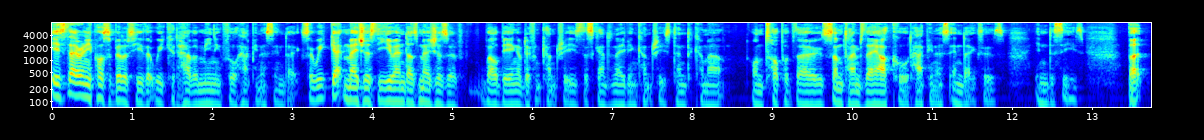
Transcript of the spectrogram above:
Is there any possibility that we could have a meaningful happiness index? So we get measures, the UN does measures of well being of different countries. The Scandinavian countries tend to come out on top of those. Sometimes they are called happiness indexes, indices. But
